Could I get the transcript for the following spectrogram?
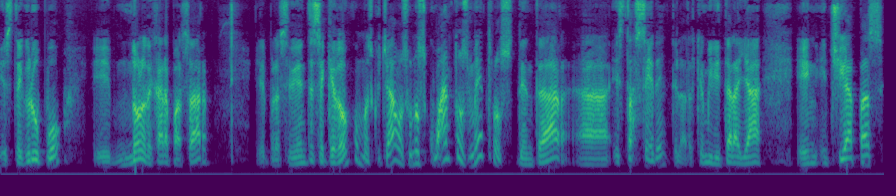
este grupo eh, no lo dejara pasar. El presidente se quedó, como escuchábamos, unos cuantos metros de entrar a esta sede de la región militar allá en, Chiapas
